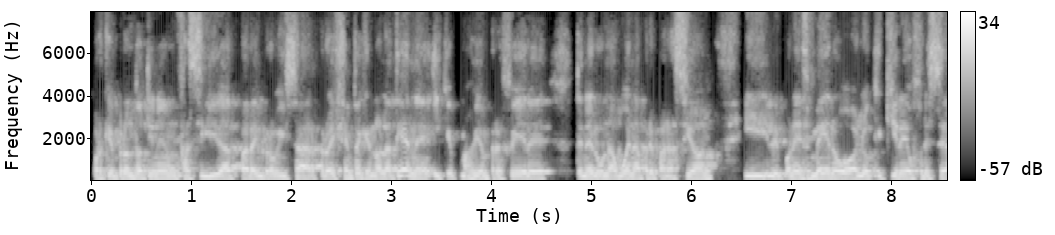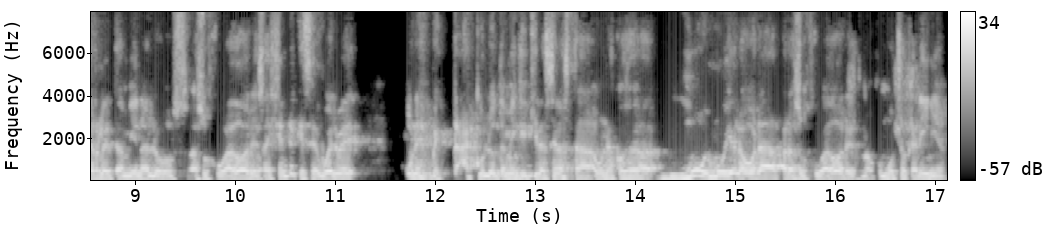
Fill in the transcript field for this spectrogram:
porque pronto tienen facilidad para improvisar, pero hay gente que no la tiene y que más bien prefiere tener una buena preparación y le pone esmero a lo que quiere ofrecerle también a, los, a sus jugadores. Hay gente que se vuelve un espectáculo también, que quiere hacer hasta una cosa muy, muy elaborada para sus jugadores, ¿no? Con mucho cariño.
